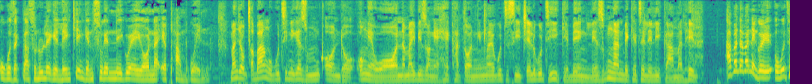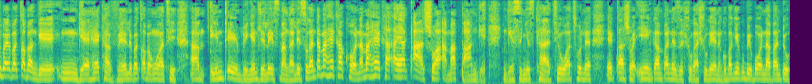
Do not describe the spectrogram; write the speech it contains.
ukuze kuxazululeke lenkinga enisuke ninikwe yona ephambi kwenu. Manje ucabanga ukuthi inikeza umqondo ongewona mayibizwa ngehackathon ngenxa yokuthi sitshela ukuthi igebengi lezi. Kungani bekhethe leli gama leli? Abantu abaningi ukuthi baye bacabange ngehacker vele bacabanga ngathi um intembi ngendlela eyisimangaliso. Kanti ama hacker khona ama hacker ayaqashwa amabhange ngesinye isikhathi. Wathola eqashwa inkampani ezehlukahlukene ngoba ke kube bona abantu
